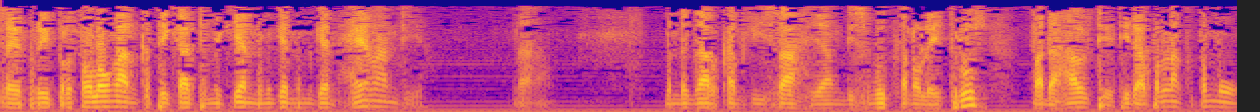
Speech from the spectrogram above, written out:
saya beri pertolongan ketika demikian demikian demikian heran dia. Nah mendengarkan kisah yang disebutkan oleh Idrus padahal dia tidak pernah ketemu.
